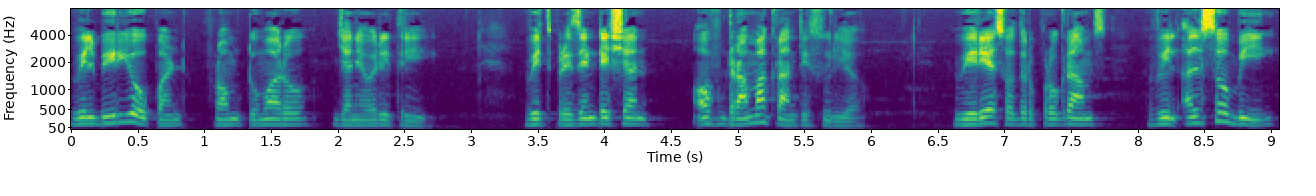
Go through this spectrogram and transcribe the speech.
will be reopened from tomorrow, January 3, with presentation of drama Kranti Surya. Various other programs will also be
